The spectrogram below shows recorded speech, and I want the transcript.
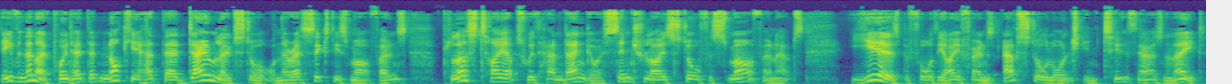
Even then, I'd point out that Nokia had their download store on their S60 smartphones, plus tie ups with Handango, a centralized store for smartphone apps, years before the iPhone's App Store launch in 2008.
